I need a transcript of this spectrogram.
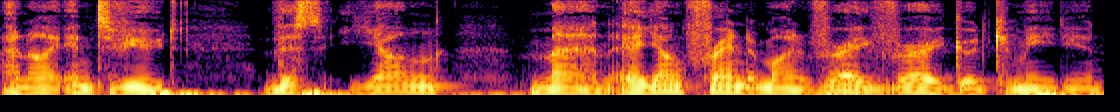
and I interviewed this young man, a young friend of mine, very, very good comedian,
